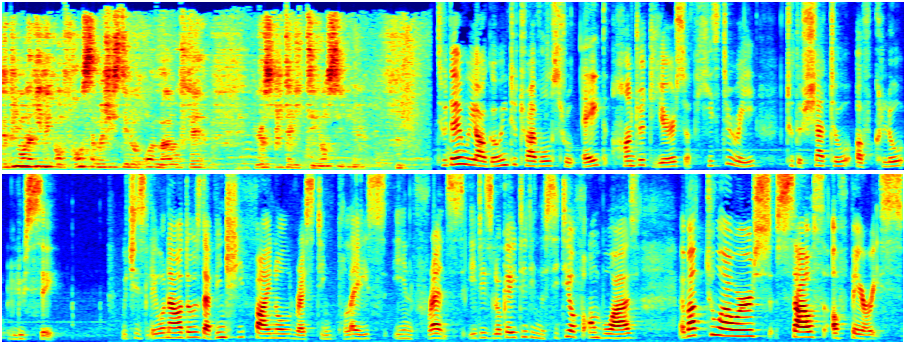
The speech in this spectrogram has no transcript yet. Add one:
Depuis mon arrivée en France, Sa Majesté le Roi m'a offert l'hospitalité en ces lieux. Today we are going to travel through 800 years of history to the chateau of Clos Lucé, which is Leonardo da Vinci's final resting place in France. It is located in the city of Amboise, about two hours south of Paris.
